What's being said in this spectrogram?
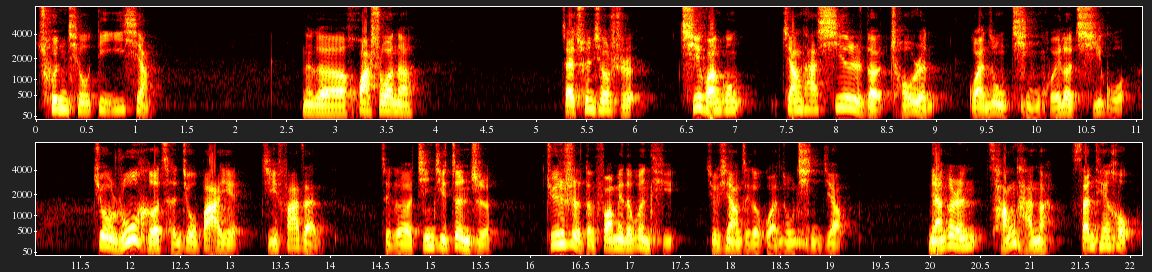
春秋第一相。那个话说呢，在春秋时，齐桓公将他昔日的仇人。管仲请回了齐国，就如何成就霸业及发展这个经济、政治、军事等方面的问题，就向这个管仲请教。两个人长谈呢，三天后，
